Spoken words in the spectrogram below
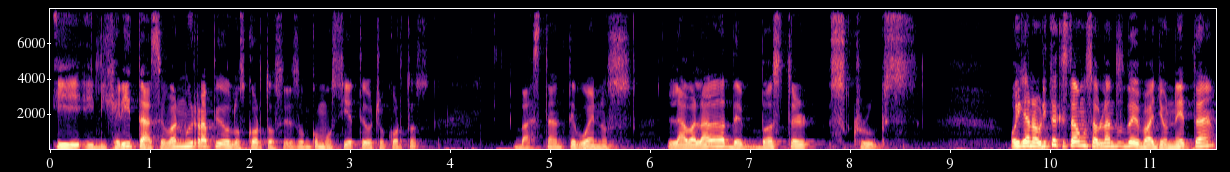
y, ligerita. Se van muy rápido los cortos. ¿eh? Son como 7, 8 cortos. Bastante buenos. La balada de Buster Scruggs. Oigan, ahorita que estábamos hablando de Bayonetta,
